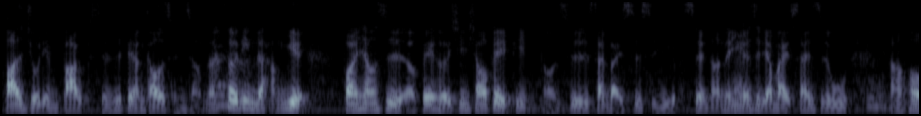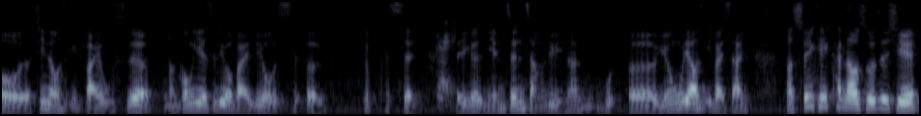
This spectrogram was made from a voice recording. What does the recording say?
八十九点八是非常高的成长。那特定的行业，包含像是呃非核心消费品，哦是三百四十一个 percent，然后能源是两百三十五，然后金融是一百五十二，啊工业是六百六十二个 percent 的一个年增长率。那不呃原物料是一百三，啊所以可以看到说这些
